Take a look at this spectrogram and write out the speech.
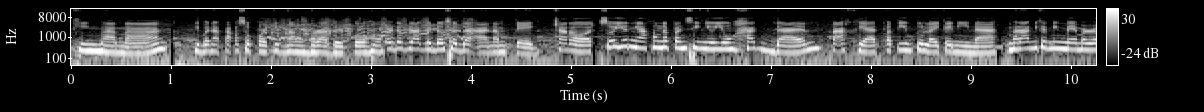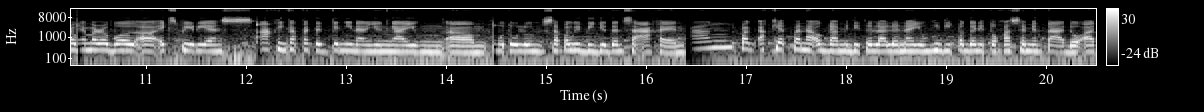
aking mama. Di ba napaka-supportive ng brother ko? For the vlogger daw sa daan ng peg. Charot. So yun nga, kung napansin nyo yung hagdan, paakyat, pati yung tulay kanina. Marami kaming memorable, memorable uh, experience. Aking kapatid kanina, yun nga yung um, tumutulong sa pagbibideo dan sa akin. Ang pag-akyat panaog namin dito, lalo na yung hindi pa ganito kasementado at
